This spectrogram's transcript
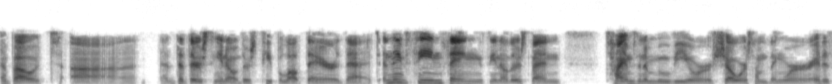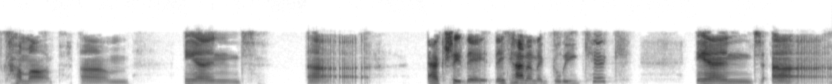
about uh that there's you know there's people out there that and they've seen things you know there's been times in a movie or a show or something where it has come up um and uh actually they they got on a glee kick and uh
